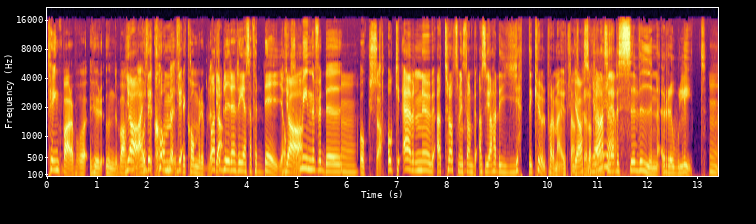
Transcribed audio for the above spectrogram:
tänk bara på hur underbart Ja, nice och det det kommer kommer- bli, det- det kommer det bli. Och att Ja. det blir en resa för dig också. Ja. Minne för dig Mm. också. Och även nu, att trots min ståndpunkt, alltså jag hade jättekul på de här utlandsbröllopen. Ja, Alltså ja. jag hade svinroligt. Mm.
